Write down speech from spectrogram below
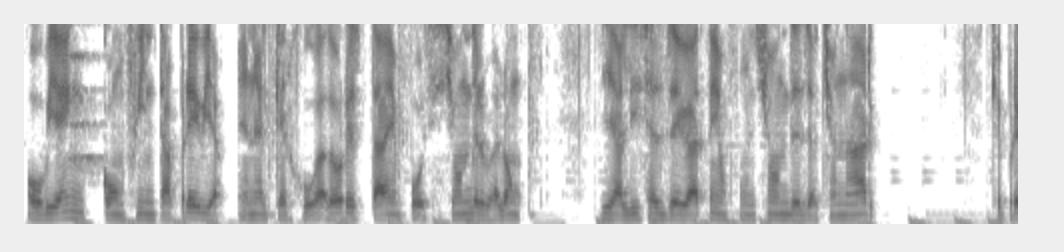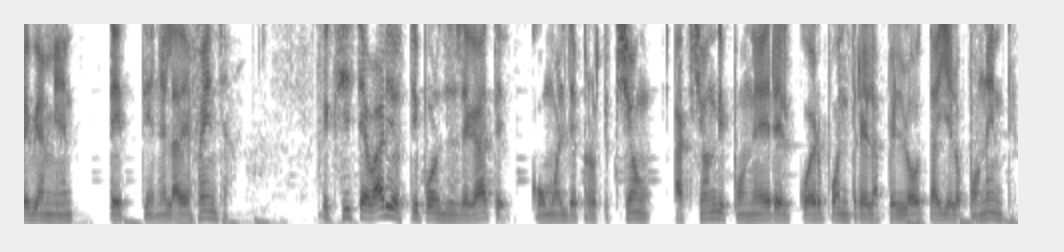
o bien con finta previa en el que el jugador está en posición del balón y realiza el regate en función de reaccionar que previamente tiene la defensa. Existe varios tipos de regate, como el de protección, acción de poner el cuerpo entre la pelota y el oponente,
